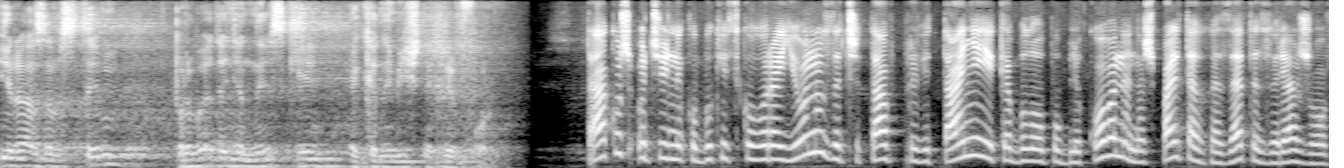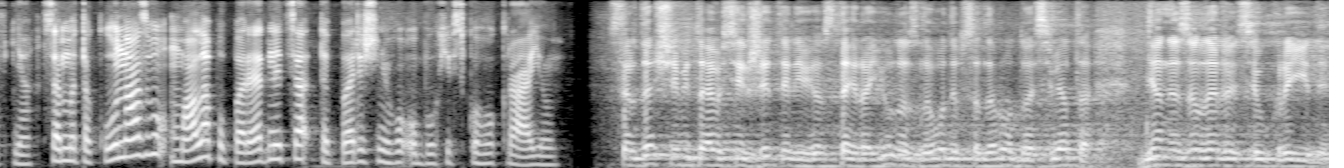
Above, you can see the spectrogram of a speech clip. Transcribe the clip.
і разом з тим проведення низки економічних реформ. Також очільник Обухівського району зачитав привітання, яке було опубліковане на шпальтах газети Зоря жовтня. Саме таку назву мала попередниця теперішнього Обухівського краю. Сердечно вітаю всіх жителів і гостей району з нагоди всенародного свята Дня Незалежності України.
